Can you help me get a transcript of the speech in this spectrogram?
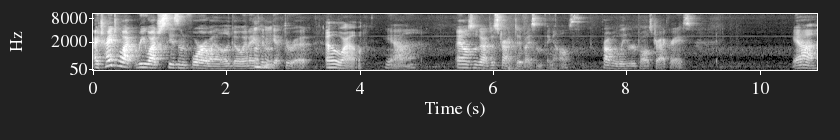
I tried to watch, rewatch season four a while ago, and I couldn't get through it. Oh wow. Yeah. I also got distracted by something else. Probably RuPaul's Drag Race. Yeah.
